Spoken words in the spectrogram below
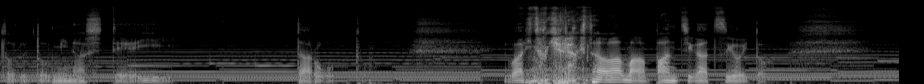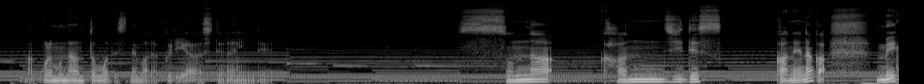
トルとみなしていいだろうと。割とキャラクターはまあパンチが強いと。まあ、これも何ともですね、まだクリアしてないんで。そんな感じですかね。なんか、め、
